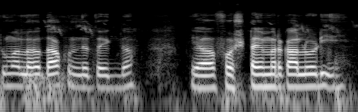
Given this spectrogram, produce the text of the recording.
तुम्हाला दाखवून देतो एकदा. या फर्स्ट टायमर कालवडी. आहे.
